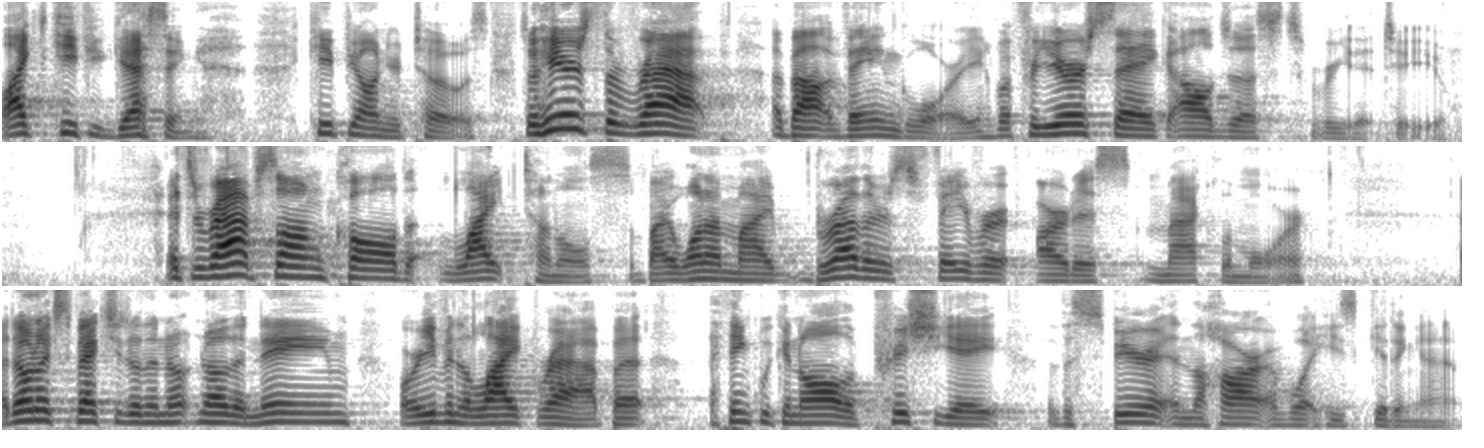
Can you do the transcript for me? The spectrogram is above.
like to keep you guessing, keep you on your toes. So here's the rap about vainglory, but for your sake, I'll just read it to you. It's a rap song called Light Tunnels by one of my brother's favorite artists, Macklemore. I don't expect you to know the name or even to like rap, but I think we can all appreciate the spirit and the heart of what he's getting at.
